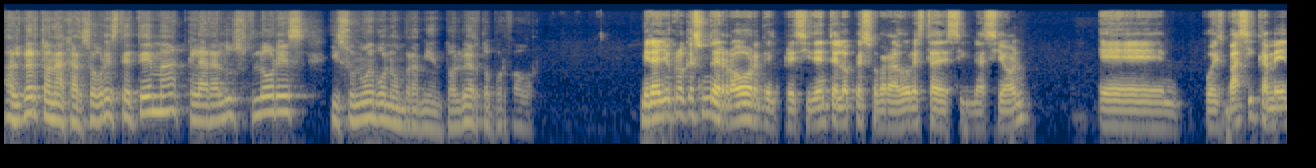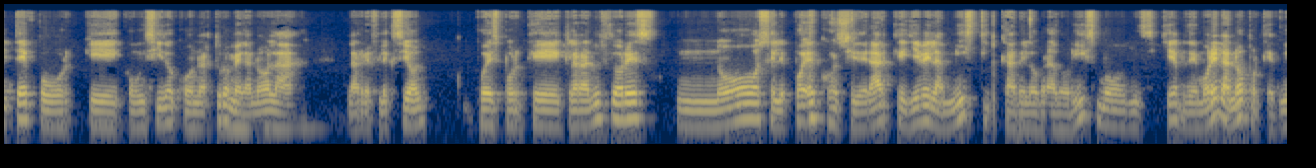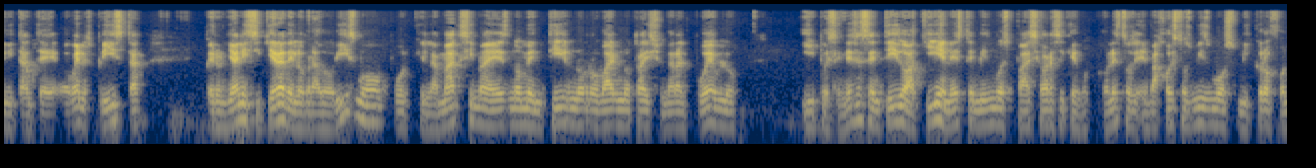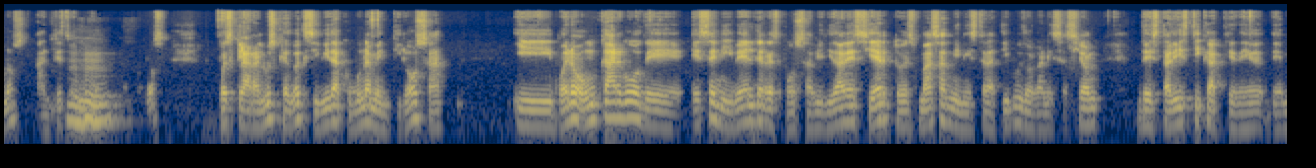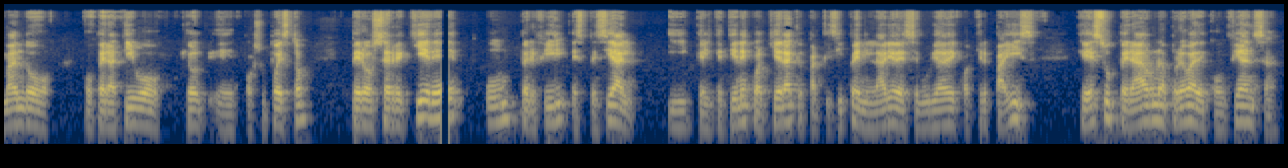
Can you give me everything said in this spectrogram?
Alberto Nájar, sobre este tema, Clara Luz Flores y su nuevo nombramiento. Alberto, por favor. Mira, yo creo que es un error del presidente López Obrador esta designación, eh, pues básicamente porque coincido con Arturo, me ganó la, la reflexión, pues porque Clara Luz Flores no se le puede considerar que lleve la mística del obradorismo, ni siquiera de Morena, no, porque es militante, bueno, es priista, pero ya ni siquiera del obradorismo, porque la máxima es no mentir, no robar y no traicionar al pueblo. Y pues en ese sentido, aquí en este mismo espacio, ahora sí que con estos, bajo estos mismos micrófonos, ante estos micrófonos, pues Clara Luz quedó exhibida como una mentirosa. Y bueno, un cargo de ese nivel de responsabilidad es cierto, es más administrativo y de organización de estadística que de, mando operativo, eh, por supuesto, pero se requiere un perfil especial y que el que tiene cualquiera que participe en el área de seguridad de cualquier país, que es superar una prueba de confianza,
